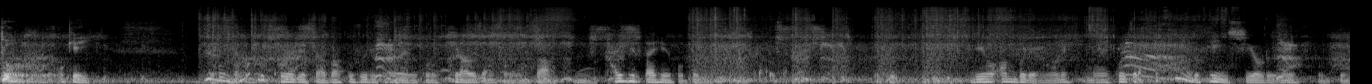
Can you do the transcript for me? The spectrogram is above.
ドーン。OK これなんでこれでさ爆風で知らないのこのクラウザーさんはさ、うん、大変大変本当に。クラウザー。ネオアンブレラのねもうこいつらほとんど変異しよるね。本当に。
